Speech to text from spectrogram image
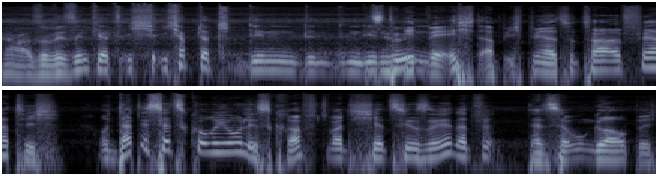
Ja, also wir sind jetzt, ich, ich habe den, den, den, den drehen Höhen, wir echt ab. Ich bin ja total fertig. Und das ist jetzt Corioliskraft, was ich jetzt hier sehe. Das, das ist ja unglaublich.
